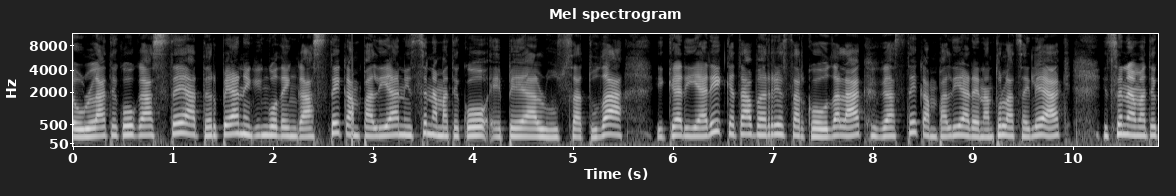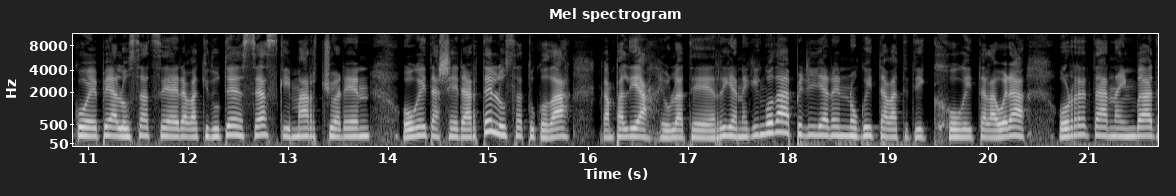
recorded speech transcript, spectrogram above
eulateko gazte aterpean egingo den gazte kanpalian izen amateko epea luzatu da. Ikariarik eta berriozarko udalak gazte kanpaliaren antolatzaileak izen amateko epea luzatzea erabaki dute zehazki martxuaren hogeita ser arte luzatuko da. Kanpalia eulate herrian egingo da apirilaren hogeita batetik hogeita lauera horretan hainbat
